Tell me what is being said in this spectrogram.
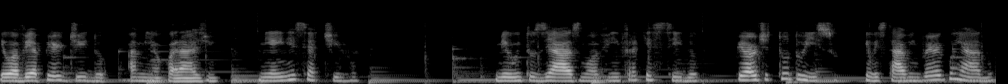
Eu havia perdido a minha coragem, minha iniciativa, meu entusiasmo havia enfraquecido. Pior de tudo isso, eu estava envergonhado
